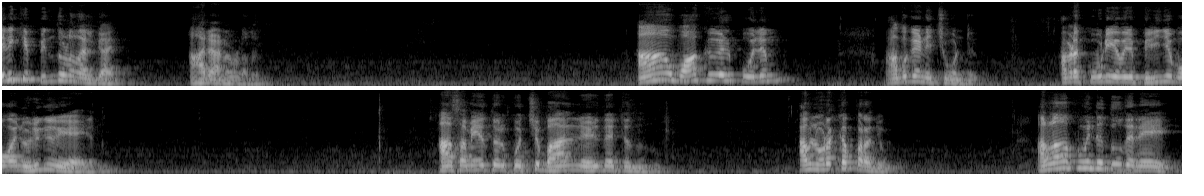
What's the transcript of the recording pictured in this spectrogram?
എനിക്ക് പിന്തുണ നൽകാൻ ആരാണുള്ളത്? ആ വാക്കുകൾ പോലും അവഗണിച്ചുകൊണ്ട് അവിടെ കൂടിയവർ പിരിഞ്ഞു പോകാൻ ഒരുങ്ങുകയായിരുന്നു. ആ സമയത്ത് ഒരു കൊച്ചു ബാലൻ എഴുന്നേറ്റ് നിന്നു. അവൻ ഉറക്കെ പറഞ്ഞു അള്ളാഹുവിന്റെ ദൂതരെ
